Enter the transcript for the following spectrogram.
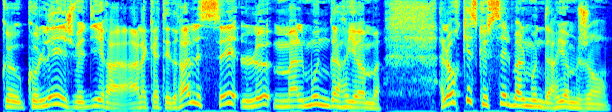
co- collé, je vais dire, à, à la cathédrale, c'est le Malmundarium. Alors qu'est-ce que c'est le Malmundarium, Jean?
